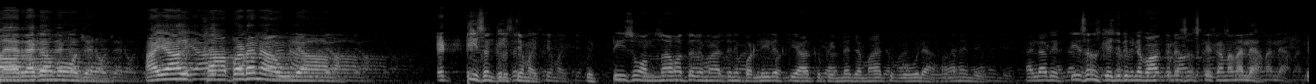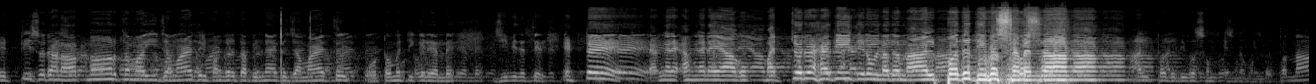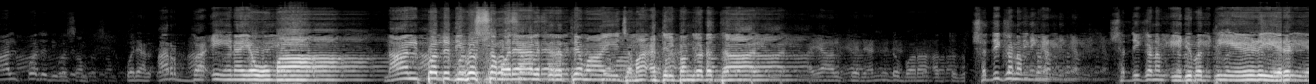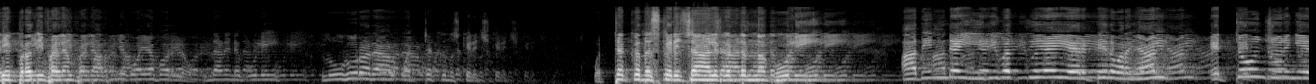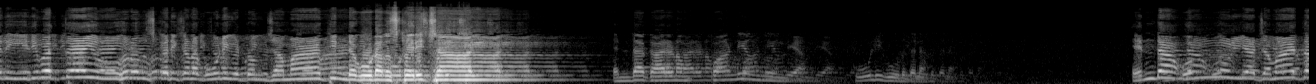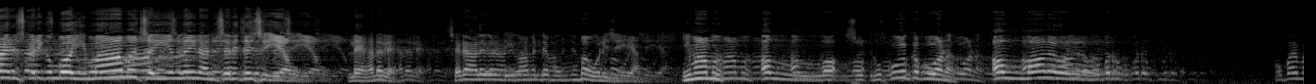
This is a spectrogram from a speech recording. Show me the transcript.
നരകമോചനം. അയാൾ കപടനാവൂല. എട്ടീസം കൃത്യമായി. എട്ടീസം ഒന്നാമത്തെ ജമാഅത്തിന് പള്ളിയിലെത്തിയ ആൾക്ക് പിന്നെ ജമാഅത്ത് പോകൂല അങ്ങനെ അല്ലാതെ എട്ടി സംസ്കരിച്ചിട്ട് പിന്നെ ബാക്കിയുള്ള സംസ്കരിക്കണമെന്നല്ല. എട്ടീസ് ഒരാൾ ആത്മാർത്ഥമായി ഈ ജമാഅത്തിൽ പങ്കെടുത്ത പിന്നെ അയാൾക്ക് ജമാഅത്ത് ഓട്ടോമാറ്റിക്കലി അല്ലെ? ജീവിതത്തിൽ. എട്ട് അങ്ങനെ അങ്ങനെയാകും. മറ്റൊരു ഹദീദിലുള്ളത് നാൽപ്പത് ദിവസം എന്നാണ്. നാൽപ്പത് ദിവസം നാൽപ്പത് ദിവസം ഒരാൾ ദിവസം ഒരാൾ കൃത്യമായി ജമാഅത്തിൽ പങ്കെടുത്താൽ അയാൾക്ക് രണ്ട് ശ്രദ്ധിക്കണം നിങ്ങൾ. ശ്രദ്ധിക്കണം. ഇരുപത്തിയേഴ് ഇരട്ടി പ്രതിഫലം. പറഞ്ഞു പോയാ പോരല്ലോ എന്താണ് എന്റെ കൂലി? ലുഹുർ ഒരാൾ ഒറ്റയ്ക്ക് നിസ്കരിച്ചു. ഒറ്റയ്ക്ക് നിസ്കരിച്ചാൽ കിട്ടുന്ന കൂലി. അതിന്റെ ഇരുപത്തിയേഴ് ഇരട്ടി എന്ന് പറഞ്ഞാൽ ഏറ്റവും ചുരുങ്ങിയത് ഇരുപത്തിയേഴ് ലുഹുർ നിസ്കരിക്കണ കൂലി കിട്ടും ജമാഅത്തിന്റെ കൂടെ നിസ്കരിച്ചാൽ. എന്താ കാരണം? പണിയൊന്നുമില്ല. കൂലി കൂടുതലാണ് എന്താ ഒന്നുമില്ല ജമായത്ത് നിസ്കരിക്കുമ്പോ ഇമാമ് ചെയ്യുന്നതിനനുസരിച്ച് ചെയ്യാം അല്ലെ? അങ്ങനല്ലേ? ചില ആളുകളുടെ ഇമാമിന്റെ മുമ്പ് പോലെ ചെയ്യാം. ഇമാമ് റുക്കുവൊക്കെ പോവാണ്. അള്ളാന്ന്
